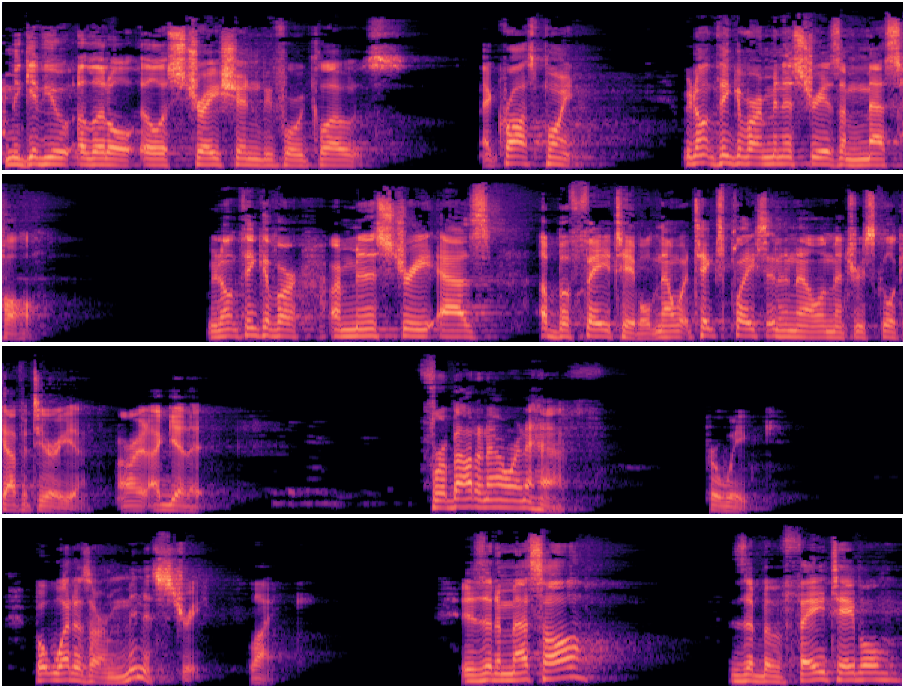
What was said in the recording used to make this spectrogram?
Let me give you a little illustration before we close. At Crosspoint, we don't think of our ministry as a mess hall. We don't think of our, our ministry as a buffet table. Now, it takes place in an elementary school cafeteria. All right, I get it. For about an hour and a half per week. But what is our ministry like? Is it a mess hall? Is it a buffet table?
